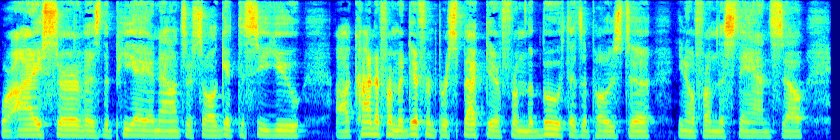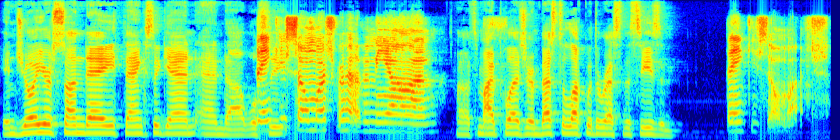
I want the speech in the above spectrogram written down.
where I serve as the PA announcer, so I'll get to see you uh, kind of from a different perspective from the booth as opposed to, you know, from the stands. So enjoy your Sunday. Thanks again, and uh, we'll Thank see. Thank you so much for having me on. Uh, it's my pleasure, and best of luck with the rest of the season. Thank you so much.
